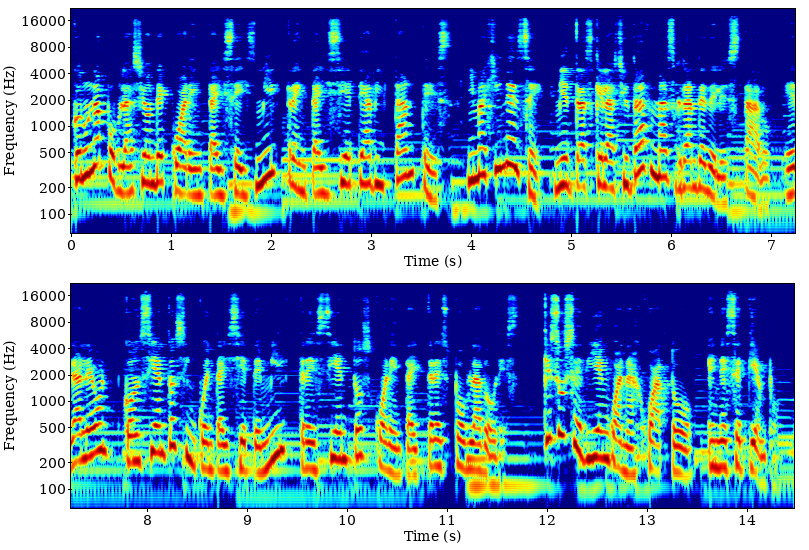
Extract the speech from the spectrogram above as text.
con una población de 46.037 habitantes. Imagínense, mientras que la ciudad más grande del estado era León, con 157.343 pobladores. ¿Qué sucedía en Guanajuato en ese tiempo?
